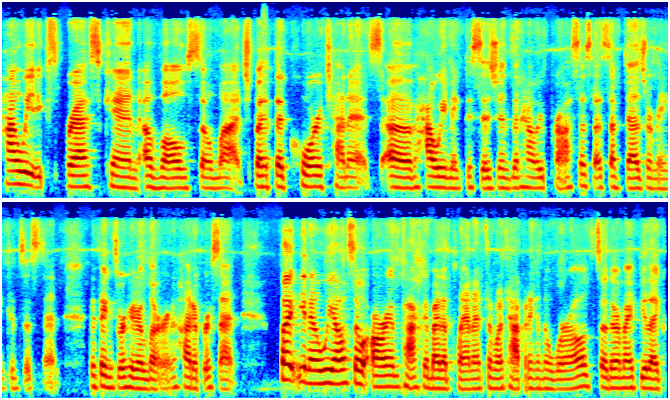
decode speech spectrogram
how we express can evolve so much, but the core tenets of how we make decisions and how we process that stuff does remain consistent. The things we're here to learn 100%. But, you know, we also are impacted by the planets and what's happening in the world. So there might be like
